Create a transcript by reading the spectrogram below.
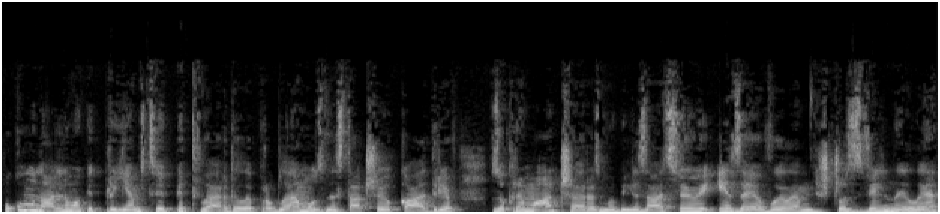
У комунальному підприємстві підтвердили проблему з нестачею кадрів, зокрема через мобілізацію, і заявили, що звільнили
